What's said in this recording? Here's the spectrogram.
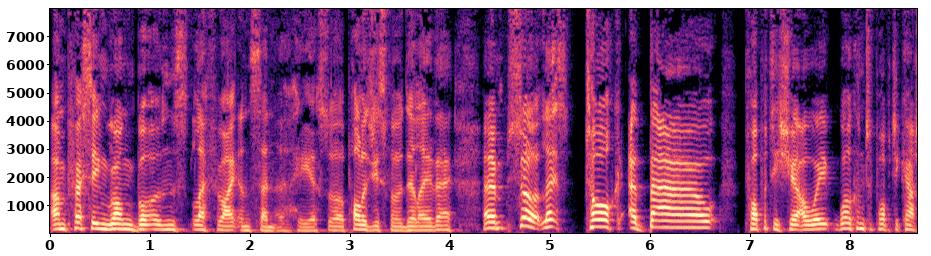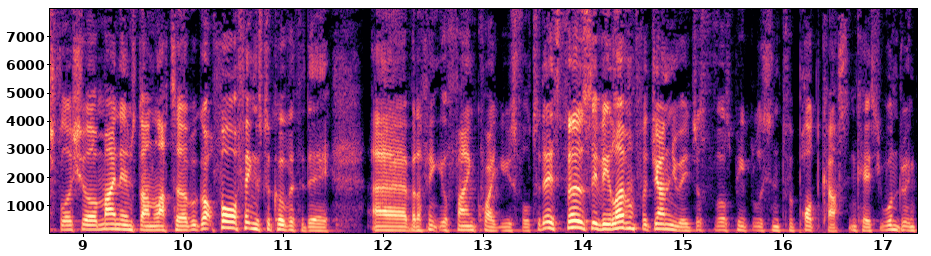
I'm pressing wrong buttons left, right and centre here, so apologies for the delay there. Um, so let's talk about property, shall we? Welcome to Property Cash Flow Show. My name's Dan Latto. We've got four things to cover today, uh, that I think you'll find quite useful. Today's Thursday, the 11th of January, just for those people listening to the podcast, in case you're wondering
